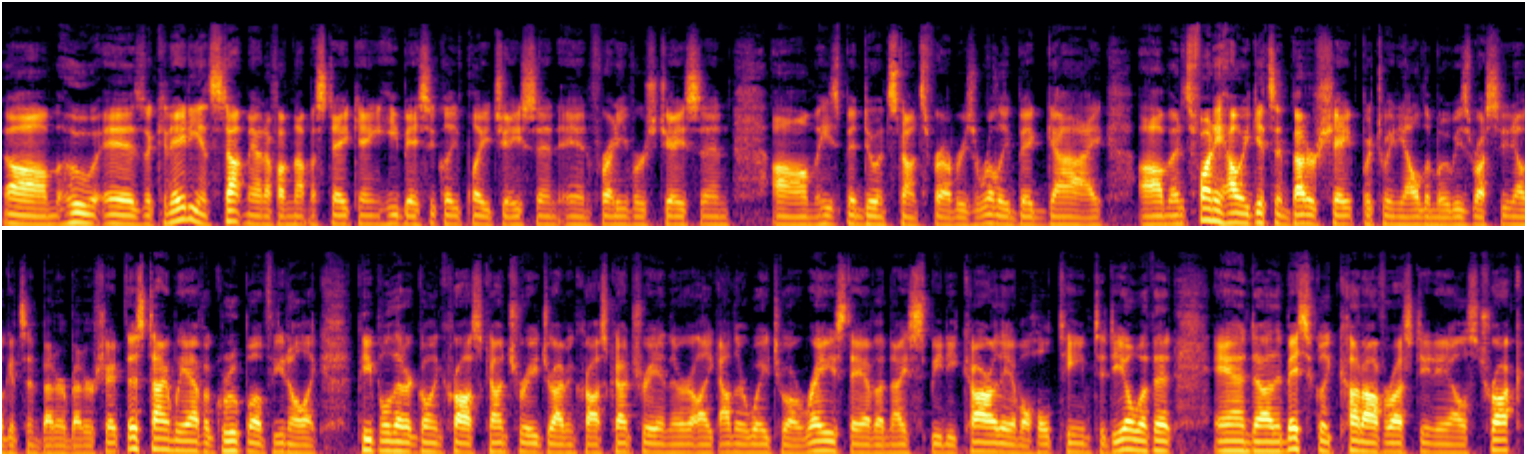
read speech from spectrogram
um, who is a Canadian stuntman, if I'm not mistaken. He basically played Jason in Freddy vs. Jason. Um, he's been doing stunts forever. He's a really big guy. Um, and it's funny how he gets in better shape between the movies. Rusty Nail gets in better and better shape. This time, we have a group of, you know, like people that are going cross country, driving cross country, and they're like on their way to a race. They have a nice, speedy car. They have a whole team to deal with it. And uh, they basically cut off Rusty Nail's truck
